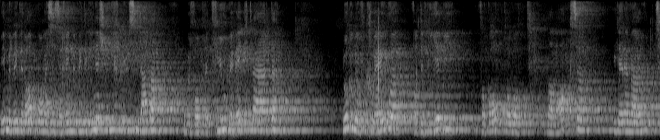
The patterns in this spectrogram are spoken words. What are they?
immer wieder ab, wo sie sich immer wieder hineinschleicht in unser Leben und wir von den Gefühlen bewegt werden. Schauen wir auf die Quellen von der Liebe von Gott, die wachsen in dieser Welt,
